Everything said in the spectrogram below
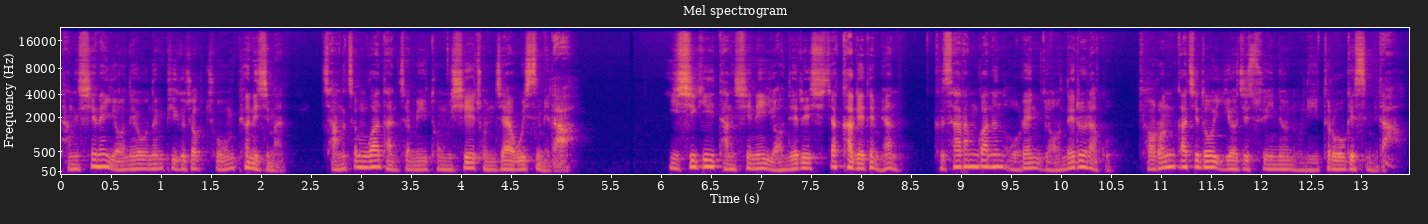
당신의 연애운은 비교적 좋은 편이지만 장점과 단점이 동시에 존재하고 있습니다. 이 시기 당신이 연애를 시작하게 되면 그 사람과는 오랜 연애를 하고 결혼까지도 이어질 수 있는 운이 들어오겠습니다.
